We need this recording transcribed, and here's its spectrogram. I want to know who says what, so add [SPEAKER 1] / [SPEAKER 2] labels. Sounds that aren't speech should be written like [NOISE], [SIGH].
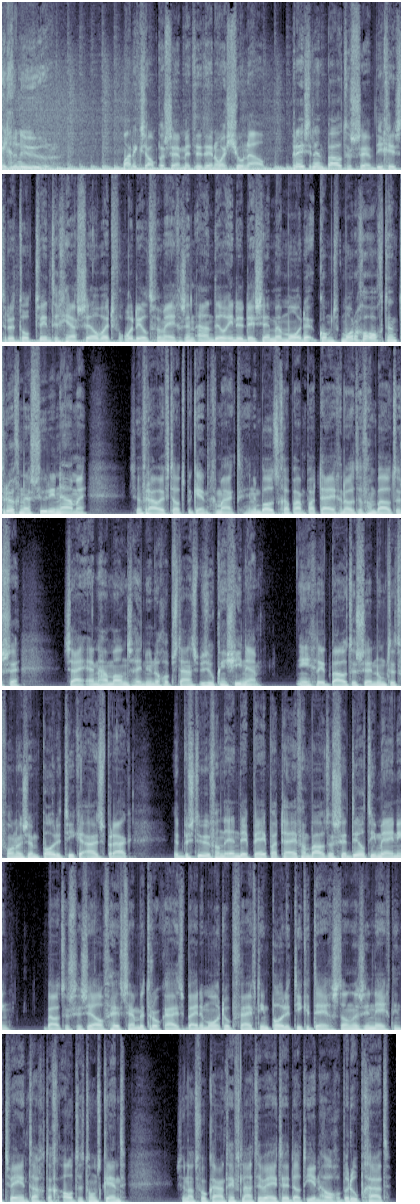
[SPEAKER 1] 9 uur.
[SPEAKER 2] Zampersen met het NOS-journaal. President Bouterse, die gisteren tot 20 jaar cel werd veroordeeld... vanwege zijn aandeel in de decembermoorden... komt morgenochtend terug naar Suriname. Zijn vrouw heeft dat bekendgemaakt in een boodschap aan partijgenoten van Bouterse. Zij en haar man zijn nu nog op staatsbezoek in China. Ingrid Bouterse noemt het vonnis een politieke uitspraak. Het bestuur van de NDP-partij van Bouterse deelt die mening. Bouterse zelf heeft zijn betrokkenheid bij de moord op 15 politieke tegenstanders in 1982 altijd ontkend. Zijn advocaat heeft laten weten dat hij in hoger beroep gaat.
